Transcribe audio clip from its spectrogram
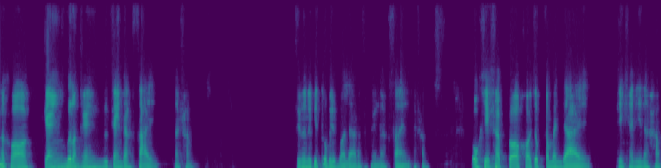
แล้วก็แก๊งเบื้องหลังแก๊งคือแก๊งดักไซนะครับ ซึ่งตอนนี้ปิดตัวไปเรียบร้อยแล้วนะครับแก๊งดักไซนะครับ โอเคครับ ก็ขอจบการบรรยายเพียงแค่นี้นะครับ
